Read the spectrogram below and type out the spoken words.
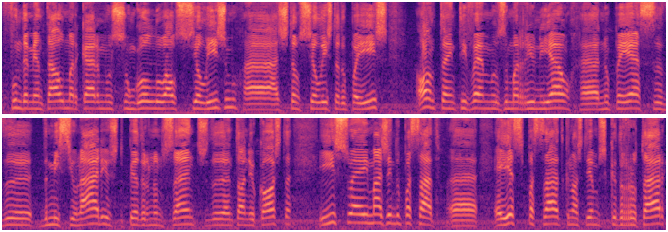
fundamental marcarmos um golo ao socialismo, à gestão socialista do país, Ontem tivemos uma reunião uh, no PS de, de, missionários, de Pedro Nuno Santos, de António Costa, e isso é a imagem do passado. Uh, é esse passado que nós temos que derrotar,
